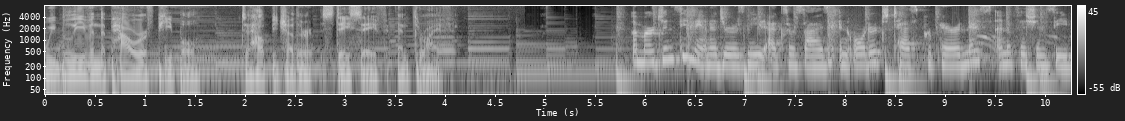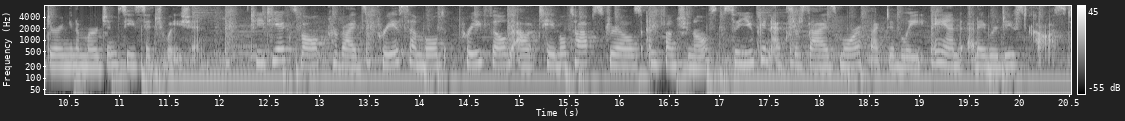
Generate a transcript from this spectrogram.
We believe in the power of people to help each other stay safe and thrive. Emergency managers need exercise in order to test preparedness and efficiency during an emergency situation. TTX Vault provides pre assembled, pre filled out tabletops, drills, and functionals so you can exercise more effectively and at a reduced cost.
